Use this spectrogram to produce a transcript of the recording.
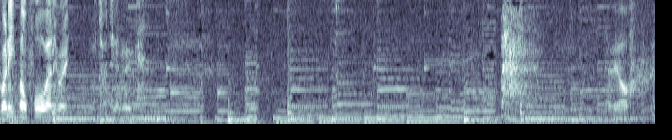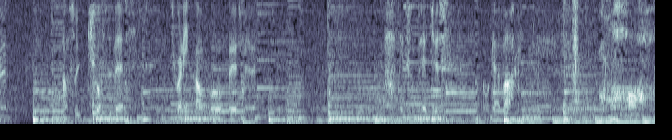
£28.4 anyway. there we are. Absolute chuffed a bit. Twenty pound four first maybe. I'll take some pictures and we'll get back. Oh.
